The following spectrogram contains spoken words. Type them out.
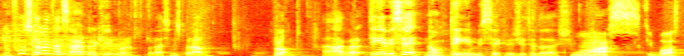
não funciona nessa árvore aqui, mano. Por essa eu não esperava. Pronto. Ah, agora. Tem MC? Não tem MC, acredita, Delete? Nossa, que bosta.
